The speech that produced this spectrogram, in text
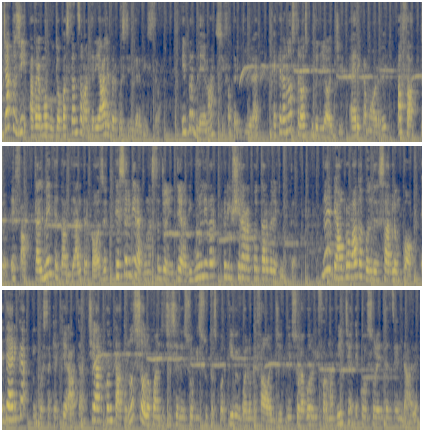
Già così avremmo avuto abbastanza materiale per questa intervista. Il problema, si fa per dire, è che la nostra ospite di oggi, Erika Morri, ha fatto e fa talmente tante altre cose che servirebbe una stagione intera di Gulliver per riuscire a raccontarvele tutte. Noi abbiamo provato a condensarle un po' ed Erika, in questa chiacchierata, ci ha raccontato non solo quanto ci sia del suo vissuto sportivo in quello che fa oggi, nel suo lavoro di formatrice e consulente aziendale,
